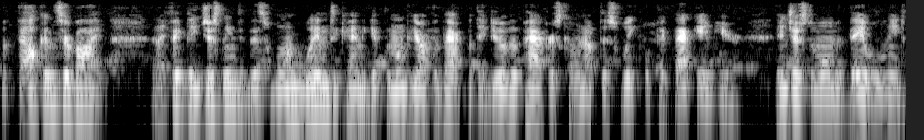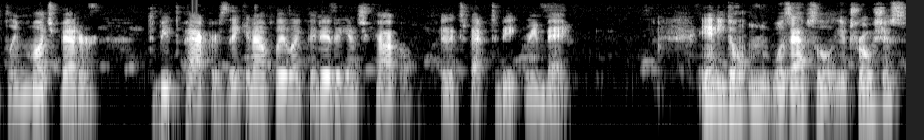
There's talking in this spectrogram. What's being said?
the Falcons survive. And I think they just needed this one win to kind of get the monkey off the back, but they do have the Packers coming up this week. We'll pick that game here in just a moment. They will need to play much better to beat the Packers. They cannot play like they did against Chicago and expect to beat Green Bay. Andy Dalton was absolutely atrocious,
